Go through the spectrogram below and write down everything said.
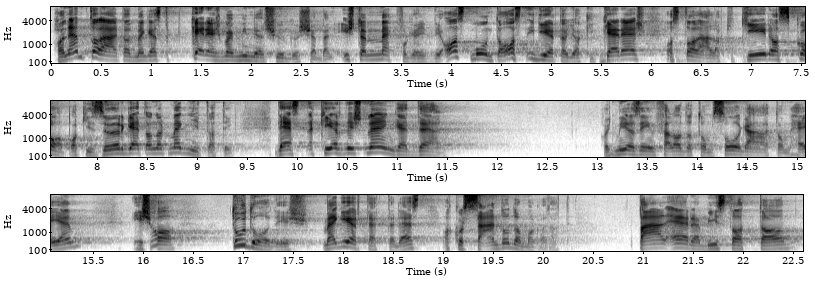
Ha nem találtad meg ezt, keresd meg minél sürgősebben. Isten meg fogja nyitni. Azt mondta, azt ígérte, hogy aki keres, az talál. Aki kér, az kap. Aki zörget, annak megnyitatik. De ezt a kérdést ne engedd el. Hogy mi az én feladatom, szolgálatom, helyem, és ha tudod és megértetted ezt, akkor szándod a magadat. Pál erre biztatta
